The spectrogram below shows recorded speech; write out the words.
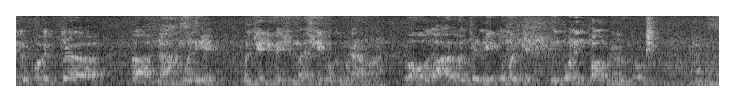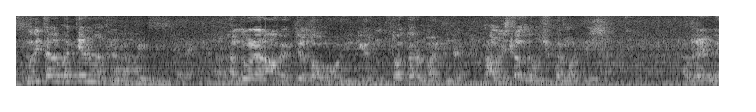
ಇದು ಪವಿತ್ರ ನಾನು ಮನೆ ಮಸೀದಿಗೆ ಸಿಂಹ ಹೋಗ್ಬಿಡೋಣ ಓ, ಹೌದಾ? ಅಂತ ನೀತು ಮತ್ತೆ ನಿಂತ್ಕೊಂಡು ನಿಂತು ಅಂತ ಮುಗಿತಾಗ ಮತ್ತೇನು ಅಂದ್ರೆ ಆ ವ್ಯಕ್ತಿ ಅದು ಇದು ಎಂಥ ಧರ್ಮ ಐತಂದ್ರೆ ನಾನು ಇಸ್ಲಾಂ ಧರ್ಮ ಸ್ವೀಕಾರ ಮಾಡ್ತೀನಿ. ಅದರಿಂದ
